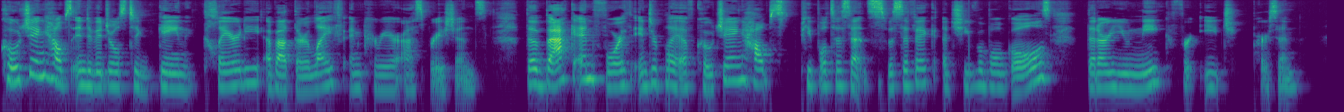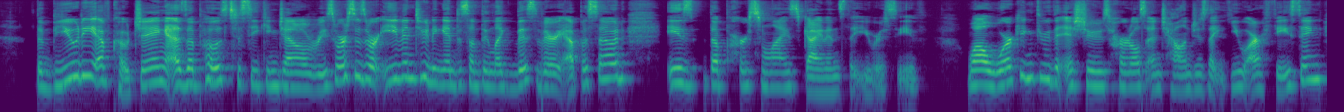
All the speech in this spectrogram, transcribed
Coaching helps individuals to gain clarity about their life and career aspirations. The back and forth interplay of coaching helps people to set specific, achievable goals that are unique for each person. The beauty of coaching, as opposed to seeking general resources or even tuning into something like this very episode, is the personalized guidance that you receive. While working through the issues, hurdles, and challenges that you are facing,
